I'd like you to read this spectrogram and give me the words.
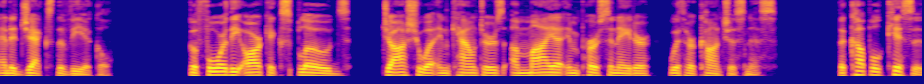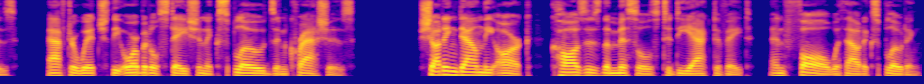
and ejects the vehicle. Before the Ark explodes, Joshua encounters a Maya impersonator with her consciousness. The couple kisses, after which the orbital station explodes and crashes. Shutting down the Ark causes the missiles to deactivate and fall without exploding.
